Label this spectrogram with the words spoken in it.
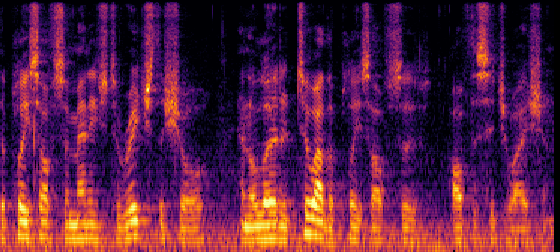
the police officer managed to reach the shore and alerted two other police officers of the situation.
